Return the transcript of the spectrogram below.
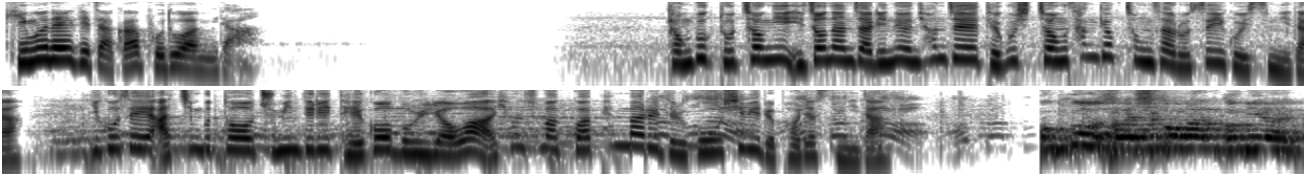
김은혜 기자가 보도합니다. 경북도청이 이전한 자리는 현재 대구시청 상격청사로 쓰이고 있습니다. 이곳에 아침부터 주민들이 대거 몰려와 현수막과 팻말을 들고 시위를 벌였습니다. 북구 45만 구민은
